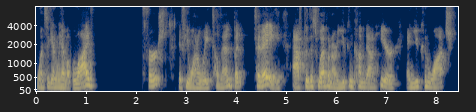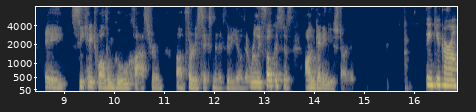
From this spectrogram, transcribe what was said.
Once again, we have a live first if you wanna wait till then, but today, after this webinar, you can come down here and you can watch a CK12 in Google Classroom um, 36 minute video that really focuses on getting you started. Thank you, Carl.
